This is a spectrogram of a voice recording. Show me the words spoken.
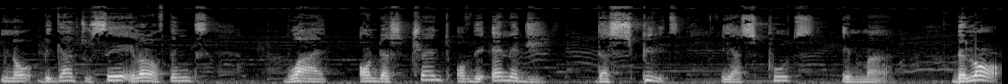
you know, began to say a lot of things. Why? On the strength of the energy, the spirit He has put in man. The law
